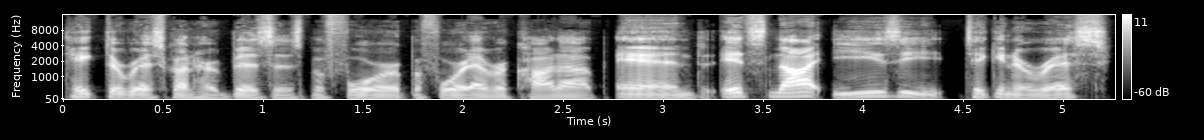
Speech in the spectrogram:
take the risk on her business before before it ever caught up. And it's not easy taking a risk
